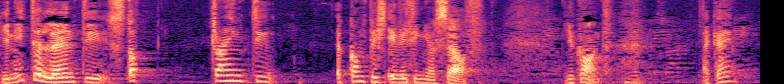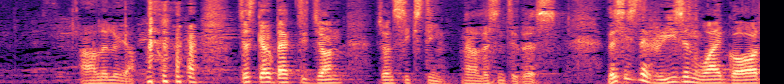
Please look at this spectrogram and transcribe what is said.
You need to learn to stop trying to accomplish everything yourself. You can't. Okay? Hallelujah. Just go back to John John 16. Now listen to this. This is the reason why God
